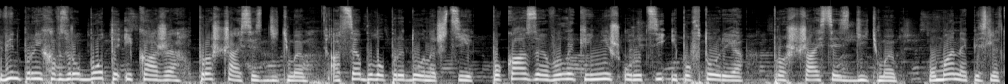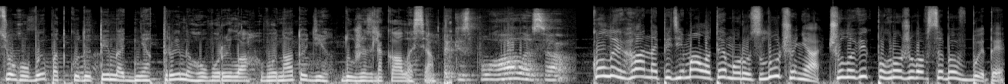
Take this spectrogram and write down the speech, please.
Він приїхав з роботи і каже: прощайся з дітьми. А це було при донечці. Показує великий ніж у руці і повторює: прощайся з дітьми. У мене після цього випадку дитина дня три не говорила. Вона тоді дуже злякалася. так а Коли Ганна підіймала тему розлучення, чоловік погрожував себе вбити.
